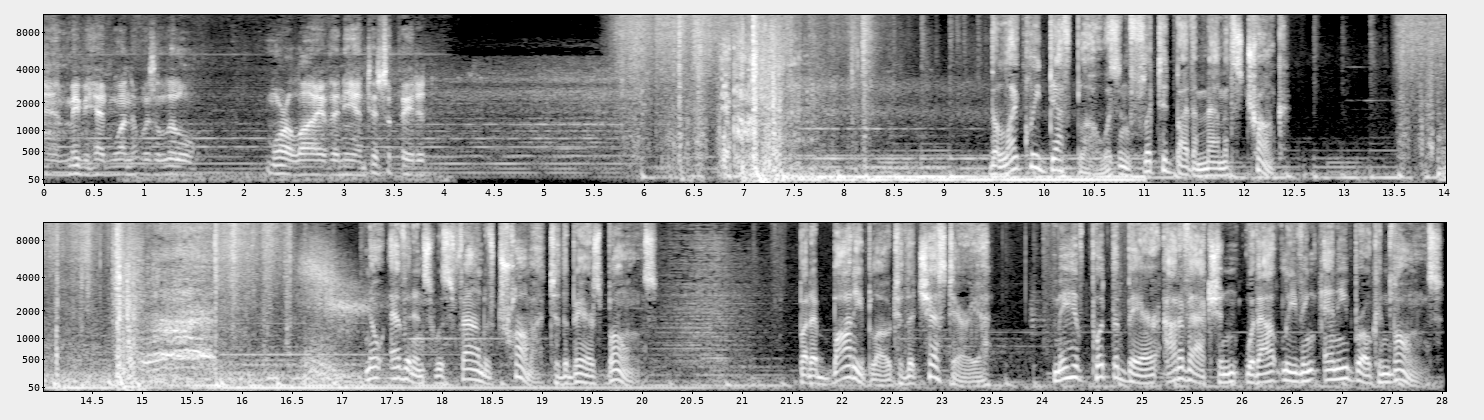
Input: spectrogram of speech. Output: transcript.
and maybe had one that was a little more alive than he anticipated. The likely death blow was inflicted by the mammoth's trunk. No evidence was found of trauma to the bear's bones. But a body blow to the chest area may have put the bear out of action without leaving any broken bones.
